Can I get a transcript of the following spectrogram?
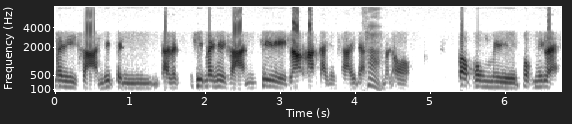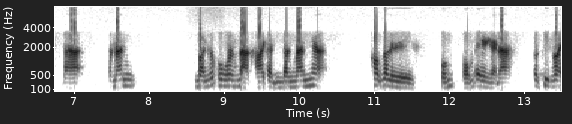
ไม่มีสารที่เป็นอะไรที่ไม่ใช่สารที่ร่างกายจะใช้เนี่ยค่ะมันออก ก็คงมีพวกนี้แหละนะฮะเพราะฉะนั้น มันก็คงลักษณะคล้ายกันดังนั้นเนี่ยเขาก็เลยผมผมเองอะนะก็คิดว่า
